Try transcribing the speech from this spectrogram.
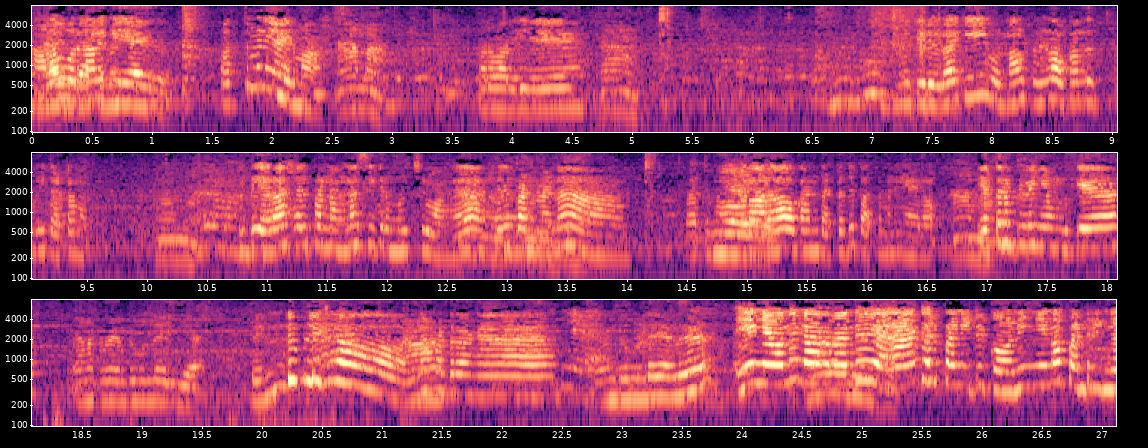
அதான் ஒரு பத்து நாளைக்கு மணி ஆயிடும் பத்து மணி ஆயிருமா? ஆமா. பரவாயில்லையே. ஆ. நூத்தி இருபது ரூபாய்க்கு ஒரு நாள் ஃபுல்லா உட்காந்து புளி தட்டணும். இது யாராவது ஹெல்ப் பண்ணாங்கன்னா சீக்கிரம் முடிச்சிருவாங்க ஹெல்ப் பண்ணலைன்னா பத்து மணி ஒரு ஆயிடும் ஆளா உட்காந்து தட்டது பத்து மணி ஆயிரும். ஆமா. எத்தனை பிள்ளைங்க உங்களுக்கு? எனக்கு ரெண்டு பிள்ளைங்க. ரெண்டு பிள்ளைங்களா? என்ன பண்றாங்க? ரெண்டு பிள்ளைகள். ஏங்க வந்து நாங்க வந்து ஆங்கர் பண்ணிட்டு இருக்கோம். நீங்க என்ன பண்றீங்க?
